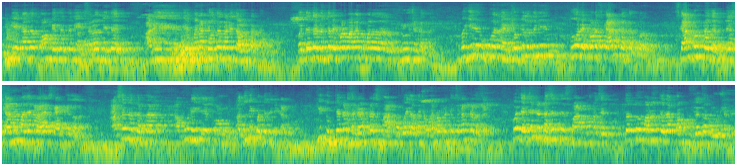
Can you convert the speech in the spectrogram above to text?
की एखादा फॉर्म घेतात त्यांनी सगळं लिहितात आणि एक महिना ठेवतात आणि जाळून टाकतात. मग त्याच्यानंतर रेकॉर्ड मागा तुम्हाला मिळू शकत नाही. मग हे उपयोग नाही शेवटीला त्यांनी तो रेकॉर्ड स्कॅन करतात परत. स्कॅन करून ठेवतात. ते स्कॅनर माझ्याकडे आहे स्कॅन केलेला. असं न करता आपण हे जे फॉर्म आधुनिक पद्धतीने काढतो. की तुमच्याकडे सगळ्यांकडे स्मार्ट मोबाईल आता नव्याण्णव टक्के सगळ्यांकडेच आहे. पण ज्याच्याकडे नसेल ते स्मार्टफोन असेल तर तो माणूस त्याचा फॉर्म दुसऱ्याचा भरू शकतो.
